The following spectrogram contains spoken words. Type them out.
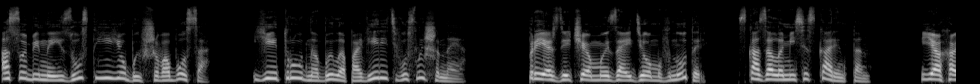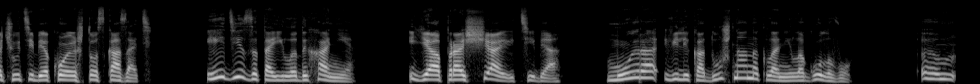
особенно из уст ее бывшего босса. Ей трудно было поверить в услышанное. «Прежде чем мы зайдем внутрь», — сказала миссис Каррингтон, «я хочу тебе кое-что сказать». Эдди затаила дыхание. «Я прощаю тебя». Мойра великодушно наклонила голову. «Эм,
